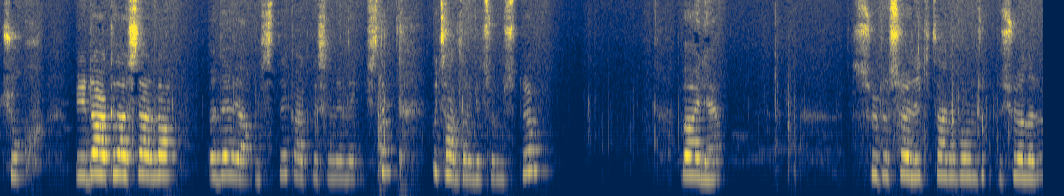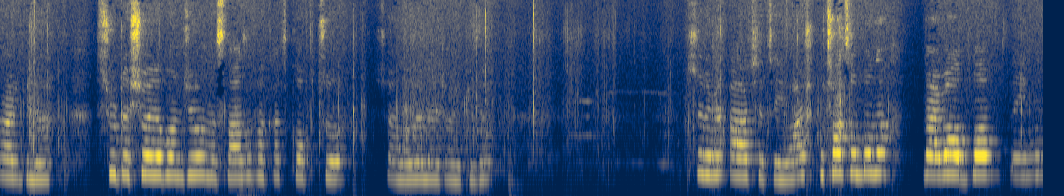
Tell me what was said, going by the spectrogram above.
buçuk. Bir de arkadaşlarla ödev yapmıştık. Arkadaşımın evine gitmiştim. Bu çantamı götürmüştüm. Böyle. Şurada şöyle iki tane boncuklu şuraları örgülü. Şurada şöyle boncuğu olması lazım fakat koptu. Şöyle buraları örgülü. Şurada bir ağaç yatayı var. Bu çantam bana Merve abla dayımın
